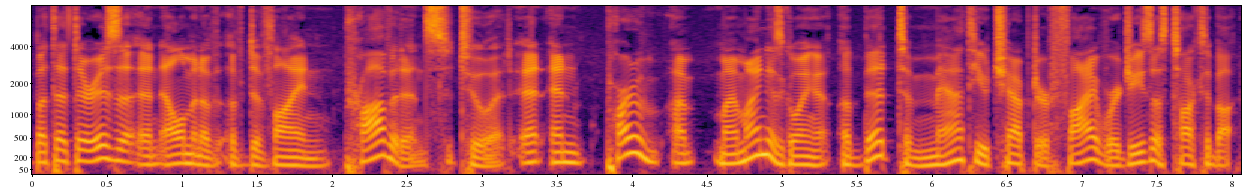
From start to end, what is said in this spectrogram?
but that there is a, an element of, of, divine providence to it. And, and part of um, my mind is going a, a, bit to Matthew chapter 5, where Jesus talks about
